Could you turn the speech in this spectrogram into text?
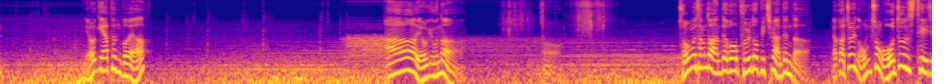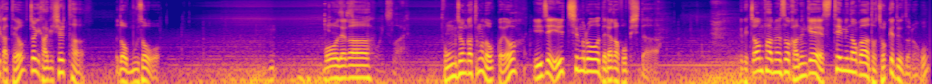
음. 여기 앞은 뭐야? 아 여기구나. 어. 저물탕도 안 되고 불도 비치면 안 된다. 약간 저기는 엄청 어두운 스테이지 같아요. 저기 가기 싫다. 너무 무서워. 음. 뭐 내가. 동전 같은 건 없고요. 이제 1층으로 내려가 봅시다. 이렇게 점프하면서 가는 게 스태미너가 더 적게 들더라고.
